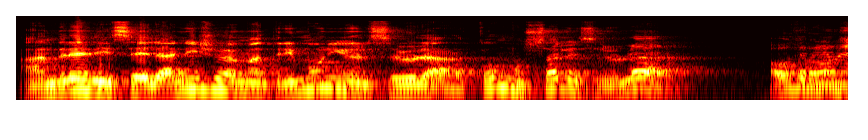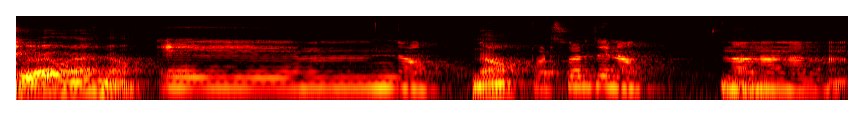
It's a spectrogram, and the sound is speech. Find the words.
Andrés dice el anillo de matrimonio y el celular. ¿Cómo sale el celular? ¿A vos te robaron el celular alguna vez? No. Eh, no. ¿No? Por suerte no. No, No. no, no, no. no.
